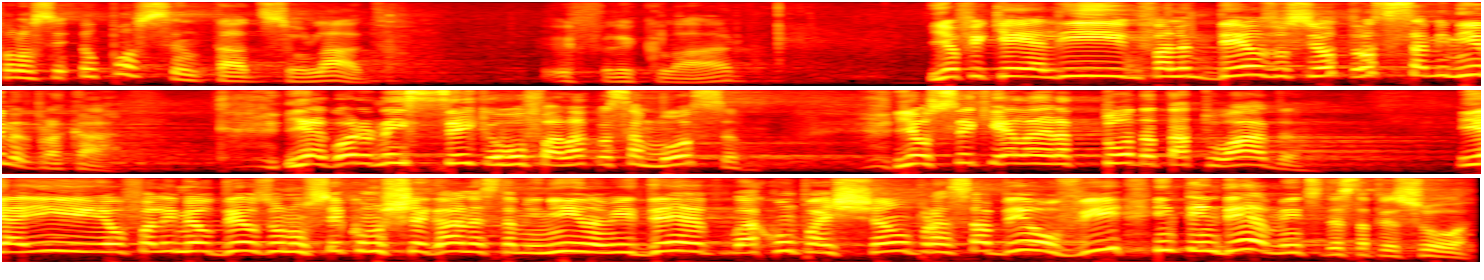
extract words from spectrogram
falou assim: Eu posso sentar do seu lado? Eu falei, claro. E eu fiquei ali falando: Deus, o Senhor trouxe essa menina para cá. E agora eu nem sei que eu vou falar com essa moça. E eu sei que ela era toda tatuada. E aí eu falei, meu Deus, eu não sei como chegar nesta menina, me dê a compaixão para saber ouvir, entender a mente dessa pessoa.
